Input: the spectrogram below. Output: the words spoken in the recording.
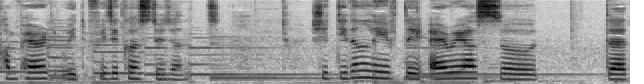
compared with physical students. She didn't leave the area so that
